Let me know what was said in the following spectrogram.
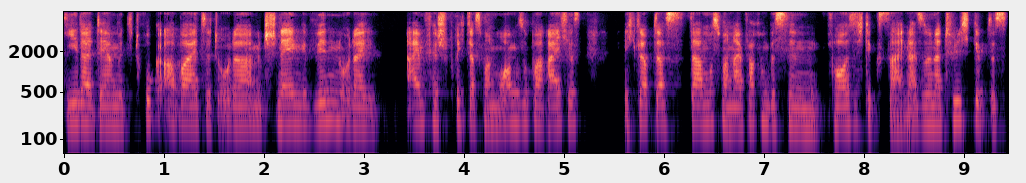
jeder, der mit Druck arbeitet oder mit schnellen Gewinnen oder einem verspricht, dass man morgen super reich ist, ich glaube, dass da muss man einfach ein bisschen vorsichtig sein. Also natürlich gibt es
